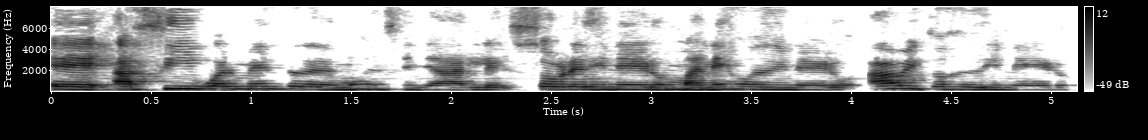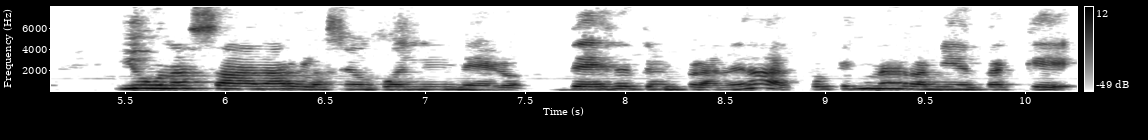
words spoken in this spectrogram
eh, así igualmente debemos enseñarle sobre dinero, manejo de dinero, hábitos de dinero y una sana relación con el dinero desde temprana edad, porque es una herramienta que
